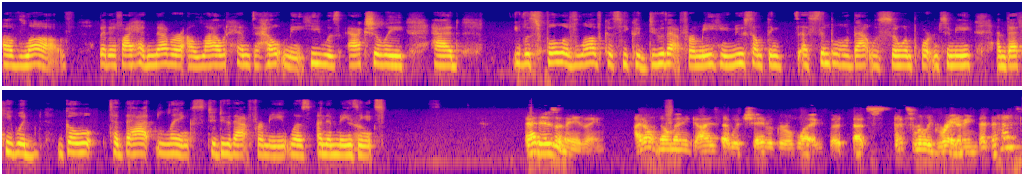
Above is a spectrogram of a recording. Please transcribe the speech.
of love but if i had never allowed him to help me he was actually had he was full of love because he could do that for me. He knew something as simple as that was so important to me, and that he would go to that lengths to do that for me was an amazing yeah. experience. That is amazing. I don't know many guys that would shave a girl's leg, but that's that's really great. I mean, that that is,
